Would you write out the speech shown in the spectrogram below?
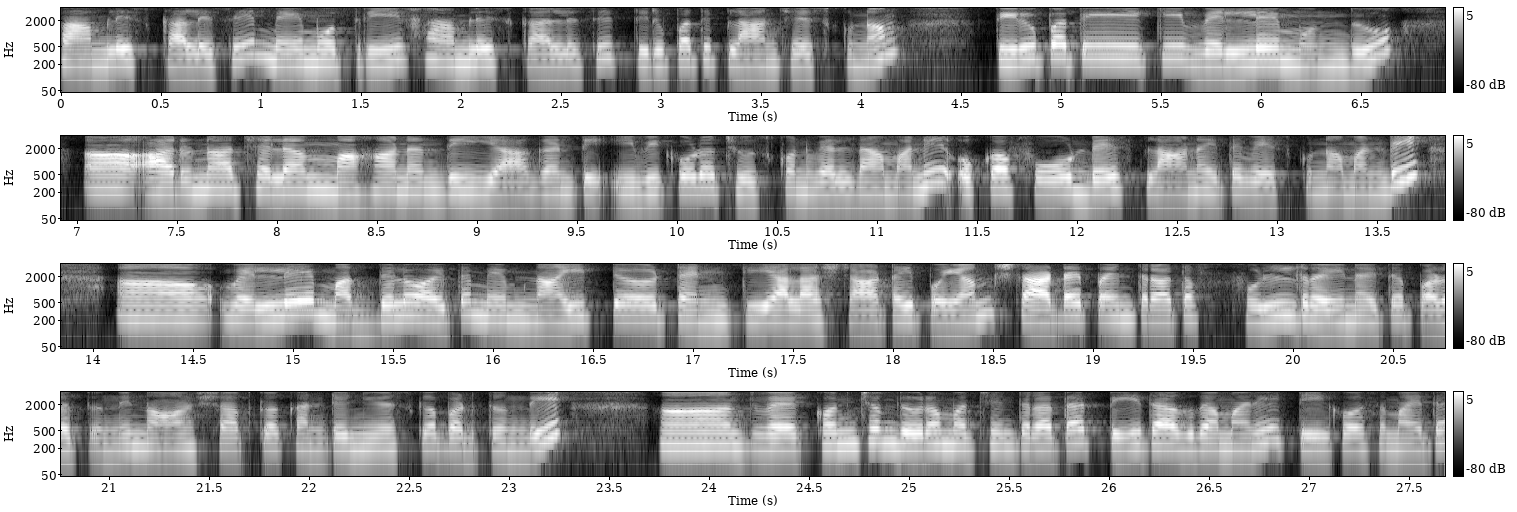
ఫ్యామిలీస్ కలిసి మేము త్రీ ఫ్యామిలీస్ కలిసి తిరుపతి ప్లాన్ చేసుకున్నాం. తిరుపతికి వెళ్ళే ముందు అరుణాచలం మహానంది యాగంటి ఇవి కూడా చూసుకొని వెళ్దామని ఒక ఫోర్ డేస్ ప్లాన్ అయితే వేసుకున్నామండి. వెళ్ళే మధ్యలో అయితే మేము నైట్ టెన్కి అలా స్టార్ట్ అయిపోయాం. స్టార్ట్ అయిపోయిన తర్వాత ఫుల్ రెయిన్ అయితే పడుతుంది. నాన్ స్టాప్గా కంటిన్యూస్గా పడుతుంది. కొంచెం దూరం వచ్చిన తర్వాత టీ తాగుదామని టీ కోసం అయితే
